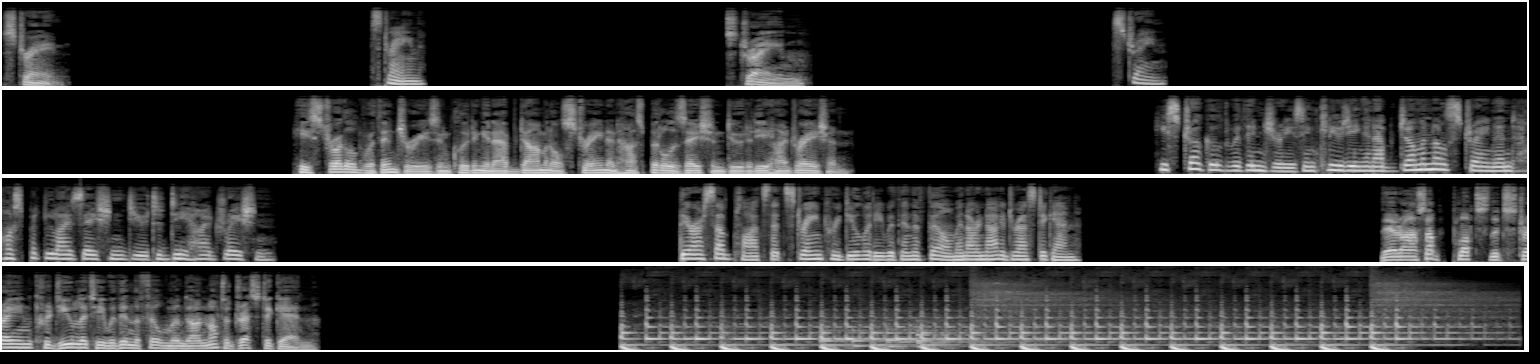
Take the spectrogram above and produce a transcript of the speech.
Strain. strain, strain, strain, He struggled with injuries including an abdominal strain and hospitalization due to dehydration. He struggled with injuries including an abdominal strain and hospitalization due to dehydration. There are subplots that strain credulity within the film and are not addressed again. There are subplots that strain credulity within the film and are not addressed again.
